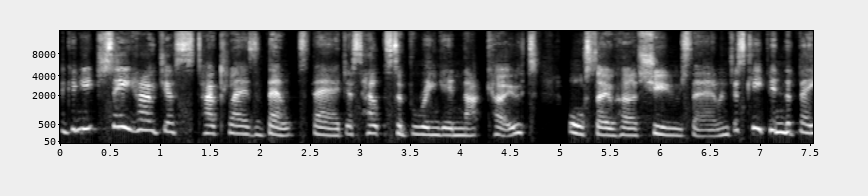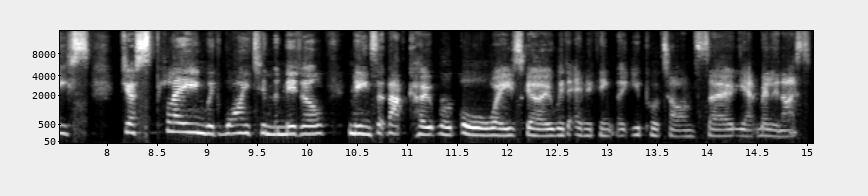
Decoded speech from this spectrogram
And can you see how just how Claire's belt there just helps to bring in that coat? Also her shoes there and just keeping the base just plain with white in the middle means that that coat will always go with anything that you put on. So yeah, really nice.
